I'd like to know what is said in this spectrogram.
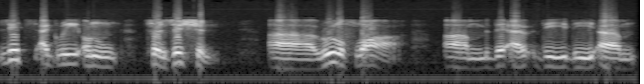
let's agree on transition, uh, rule of law, um, the, uh, the, the um,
